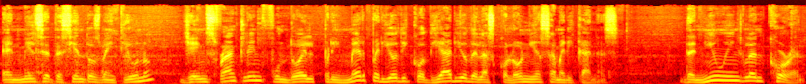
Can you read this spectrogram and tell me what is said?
En 1721, James Franklin fundó el primer periódico diario de las colonias americanas, The New England Courant.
